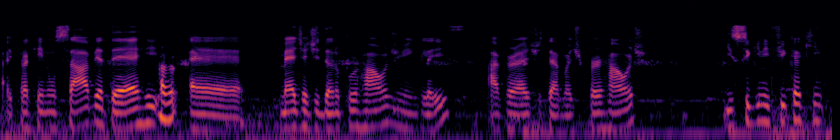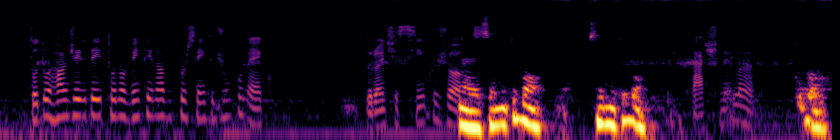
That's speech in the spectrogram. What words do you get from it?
Aí pra quem não sabe, a DR Ah. é média de dano por round em inglês, average damage per round. Isso significa que todo round ele deitou 99% de um boneco. Durante cinco É, jogos. isso é muito bom. Isso é muito bom. Tá chinelando. Muito bom.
